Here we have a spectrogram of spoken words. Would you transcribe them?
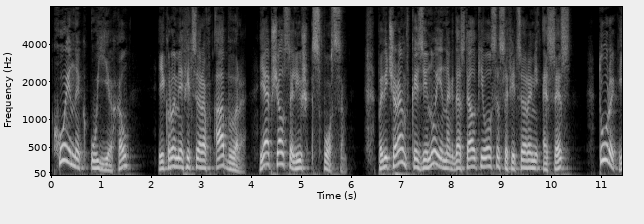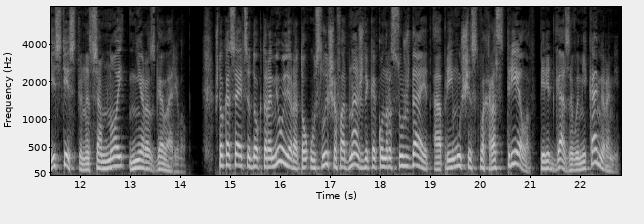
Хоенек уехал, и кроме офицеров Абвара я общался лишь с Фоссом. По вечерам в казино иногда сталкивался с офицерами СС. Турок, естественно, со мной не разговаривал. Что касается доктора Мюллера, то, услышав однажды, как он рассуждает о преимуществах расстрелов перед газовыми камерами,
